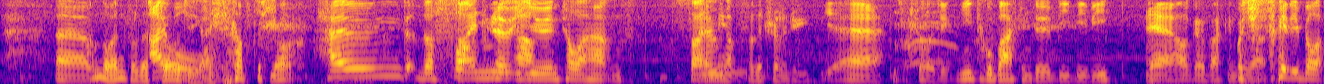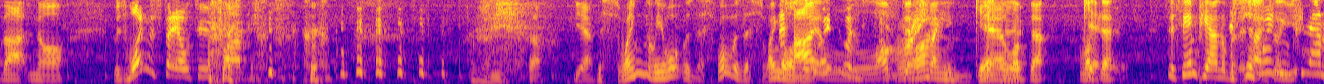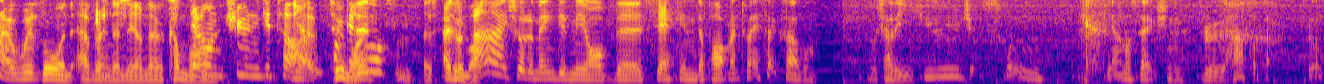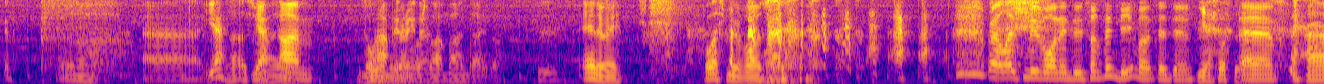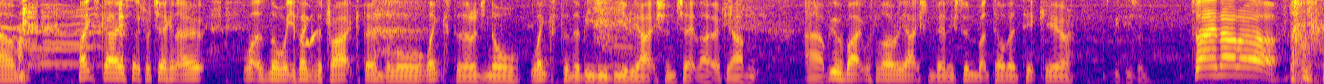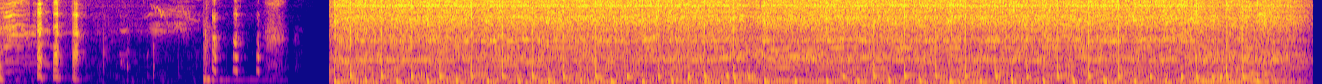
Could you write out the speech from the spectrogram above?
Um, I'm not in for this I trilogy, will- guys. I'm just not. hound the Sign fuck me out of you until it happens. Sign me Um, up for the trilogy. Yeah, trilogy. You need to go back and do BBB. Yeah, I'll go back and do Which is that. really be like that. No, was one style too far. so yeah, The swing. I mean, what was this? What was the swing The on? I swing was loved great. the swing. Get Yeah, I out. loved that. Loved Get it. It's the same piano, but It's it's a actually swing piano with throwing everything in there now. Come on, down-tuned guitar. Yeah, too much. awesome. it's too much. That actually reminded me of the second Apartment 26 album, which had a huge swing piano section through half of it. Really good. Uh, yeah, That is yeah. I'm No one happy right now. that band either. This is- Anyway, well, let's move on. well, let's move on and do something Dean wanted to do. yes, let's do that. Um, Um, thanks, guys. Thanks for checking it out. Let us know what you think of the track down below. Links to the original, links to the BBB reaction. Check that out if you haven't. Uh, we'll be back with another reaction very soon. But until then, take care. Speak to you soon. 在那了。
